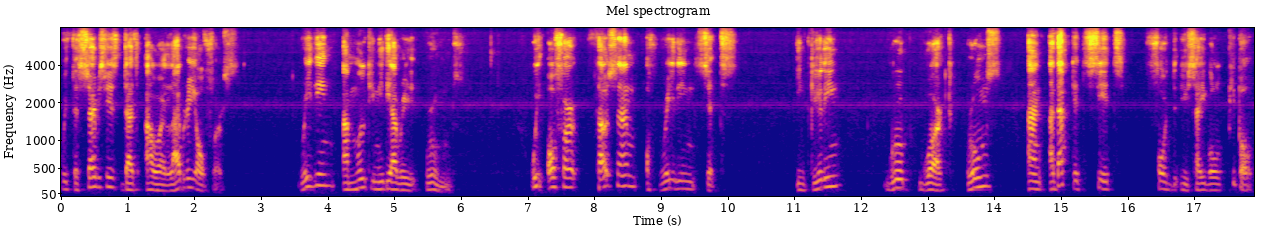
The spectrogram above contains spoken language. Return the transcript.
with the services that our library offers. Reading and multimedia rooms. We offer thousands of reading seats, including group work rooms and adapted seats for disabled people.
